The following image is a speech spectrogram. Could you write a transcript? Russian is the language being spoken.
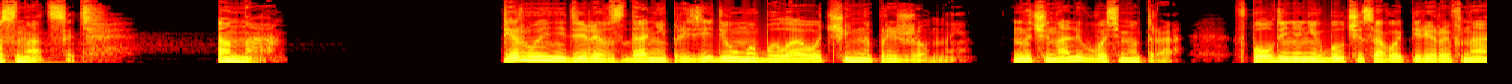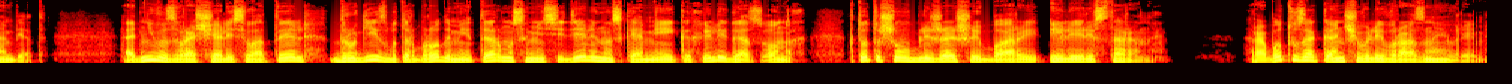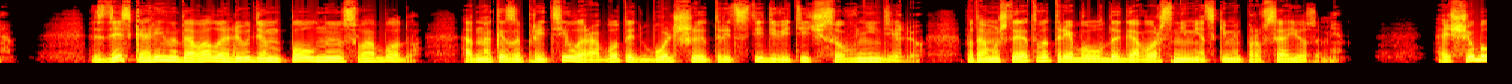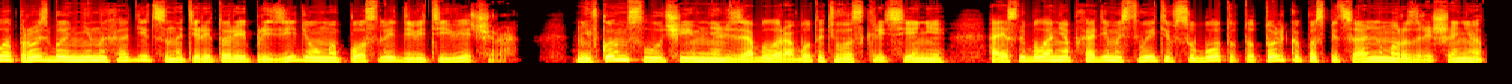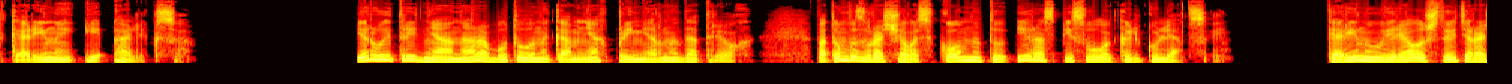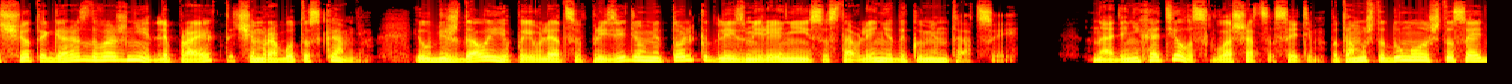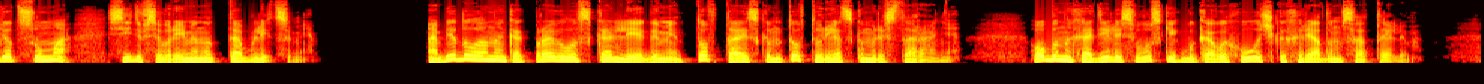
16. Она. Первая неделя в здании президиума была очень напряженной. Начинали в 8 утра. В полдень у них был часовой перерыв на обед. Одни возвращались в отель, другие с бутербродами и термосами сидели на скамейках или газонах, кто-то шел в ближайшие бары или рестораны. Работу заканчивали в разное время. Здесь Карина давала людям полную свободу, однако запретила работать больше 39 часов в неделю, потому что этого требовал договор с немецкими профсоюзами. А еще была просьба не находиться на территории президиума после девяти вечера. Ни в коем случае им нельзя было работать в воскресенье, а если была необходимость выйти в субботу, то только по специальному разрешению от Карины и Алекса. Первые три дня она работала на камнях примерно до трех. Потом возвращалась в комнату и расписывала калькуляции. Карина уверяла, что эти расчеты гораздо важнее для проекта, чем работа с камнем, и убеждала ее появляться в президиуме только для измерения и составления документации. Надя не хотела соглашаться с этим, потому что думала, что сойдет с ума, сидя все время над таблицами. Обедала она, как правило, с коллегами, то в тайском, то в турецком ресторане. Оба находились в узких боковых улочках рядом с отелем.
